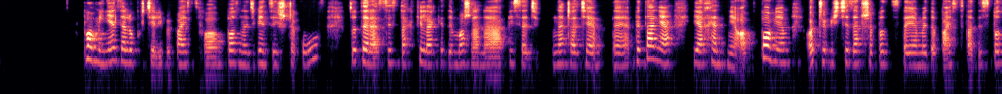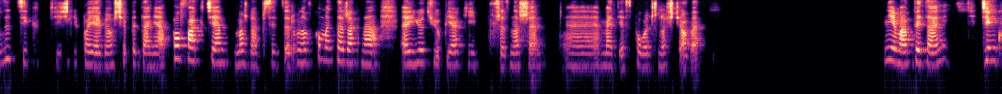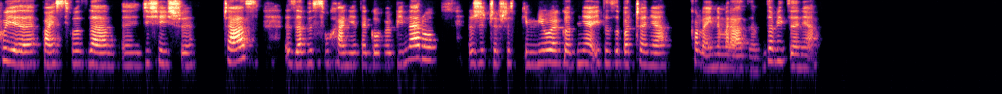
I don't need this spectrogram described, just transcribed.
pominięte lub chcieliby Państwo poznać więcej szczegółów? To teraz jest ta chwila, kiedy można napisać na czacie e, pytania. Ja chętnie odpowiem. Oczywiście zawsze pozostajemy do Państwa dyspozycji. Jeśli pojawią się pytania po fakcie, można pisać zarówno w komentarzach na e, YouTube, jak i przez nasze e, media społecznościowe. Nie ma pytań. Dziękuję Państwu za dzisiejszy czas, za wysłuchanie tego webinaru. Życzę wszystkim miłego dnia i do zobaczenia kolejnym razem. Do widzenia.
